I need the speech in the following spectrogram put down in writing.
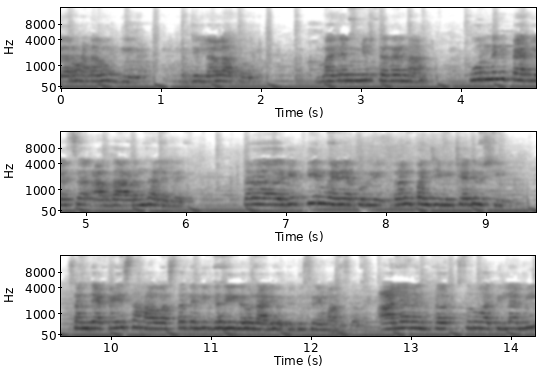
राहणार उदगीर जिल्हा लातूर. माझ्या मिस्टरांना पूर्ण हे पॅरलेसचं अर्धा आडम झालेलं आहे. तर हे तीन महिन्यापूर्वी रंगपंचमीच्या दिवशी संध्याकाळी सहा वाजता त्यांनी घरी घेऊन आली होती दुसरे माणसं. आल्यानंतर सुरुवातीला मी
